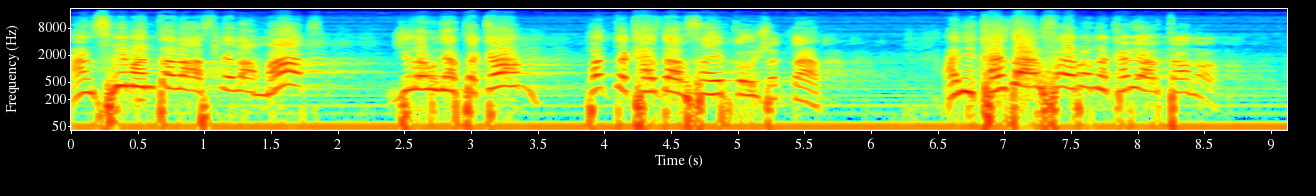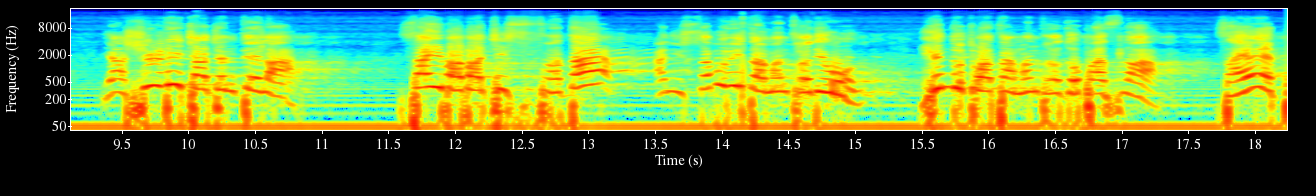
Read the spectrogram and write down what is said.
आणि श्रीमंताला असलेला माज जिरवण्याचं काम फक्त खासदार साहेब करू शकतात. आणि खासदार साहेबांना खऱ्या अर्थानं या शिर्डीच्या जनतेला साईबाबाची श्रद्धा आणि सबुरीचा मंत्र देऊन हिंदुत्वाचा मंत्र जोपासला. साहेब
